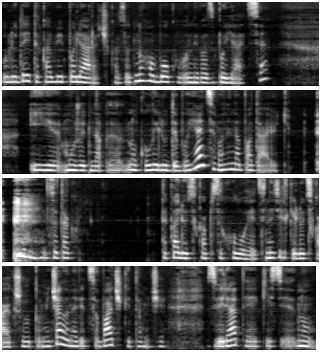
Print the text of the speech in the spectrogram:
у людей така біполярочка. З одного боку, вони вас бояться, і можуть, е, ну, коли люди бояться, вони нападають. Це так така людська психологія. Це не тільки людська, якщо ви помічали, навіть собачки там чи звірята якісь. Ну,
